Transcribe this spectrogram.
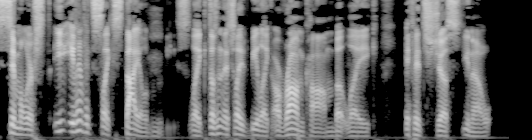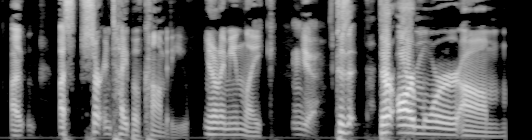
similar, st- even if it's like styled movies, like it doesn't necessarily have to be like a rom com, but like if it's just you know a a certain type of comedy, you know what I mean? Like yeah, because there are more um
